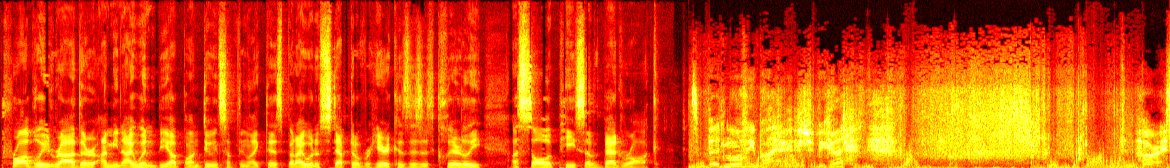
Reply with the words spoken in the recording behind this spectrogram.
probably rather, I mean, I wouldn't be up on doing something like this, but I would have stepped over here because this is clearly a solid piece of bedrock. It's a bit movie, but it should be good. All right,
